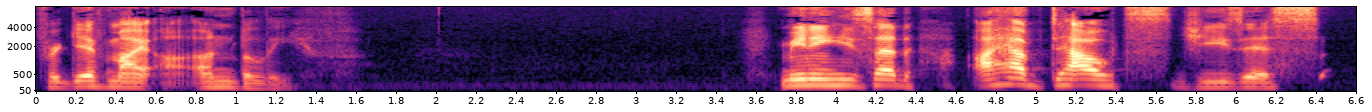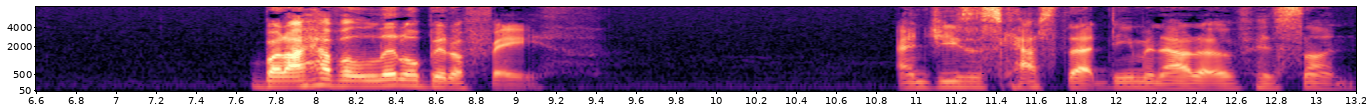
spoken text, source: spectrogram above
Forgive my unbelief. Meaning, he said, I have doubts, Jesus, but I have a little bit of faith. And Jesus cast that demon out of his son.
